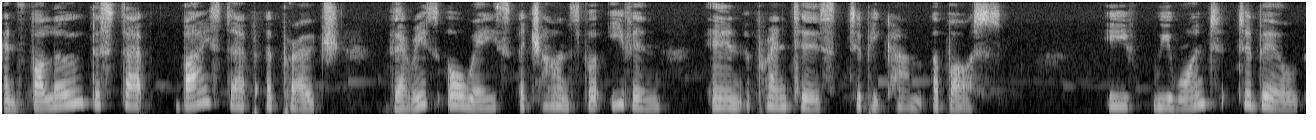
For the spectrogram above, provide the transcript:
and follow the step by step approach, there is always a chance for even an apprentice to become a boss. If we want to build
